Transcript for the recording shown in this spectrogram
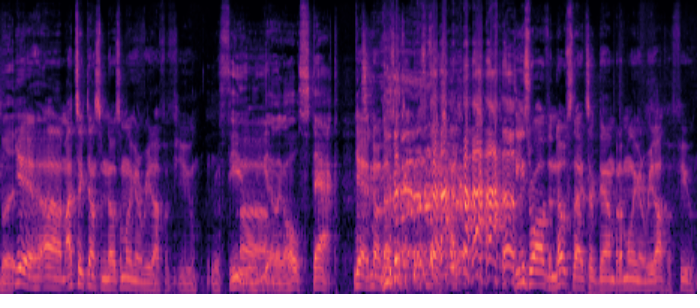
but Yeah, um, I took down some notes. I'm only gonna read off a few. a few. you got like a whole stack. Yeah, no, that's, that's I- these were all the notes that I took down, but I'm only gonna read off a few.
